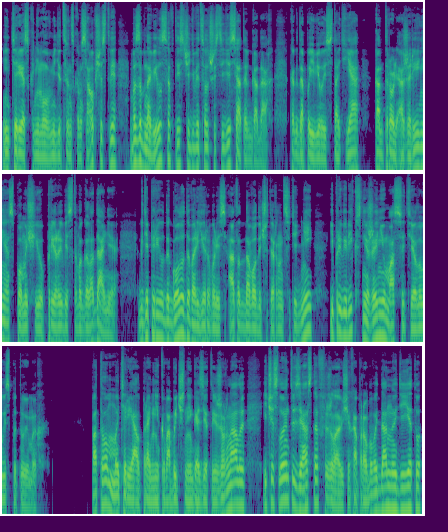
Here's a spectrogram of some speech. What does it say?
Интерес к нему в медицинском сообществе возобновился в 1960-х годах, когда появилась статья «Контроль ожирения с помощью прерывистого голодания», где периоды голода варьировались от 1 до 14 дней и привели к снижению массы тела у испытуемых. Потом материал проник в обычные газеты и журналы, и число энтузиастов, желающих опробовать данную диету,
